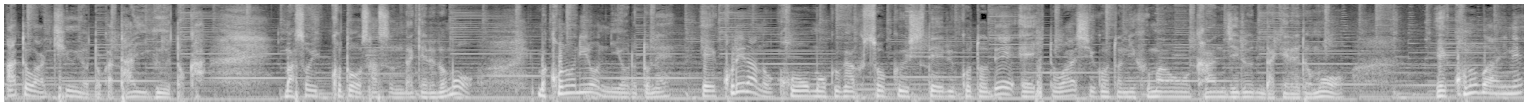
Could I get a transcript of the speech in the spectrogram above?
あとは給与とか待遇とか、まあ、そういうことを指すんだけれども、まあ、この理論によるとねえこれらの項目が不足していることでえ人は仕事に不満を感じるんだけれどもえこの場合ね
